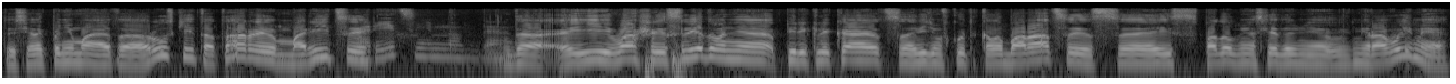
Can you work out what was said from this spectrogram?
То есть, я так понимаю, это русские, татары, марийцы. Марийцы немного, да. Да, и ваши исследования перекликаются, видимо, в какой-то коллаборации с, с подобными исследованиями мировыми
